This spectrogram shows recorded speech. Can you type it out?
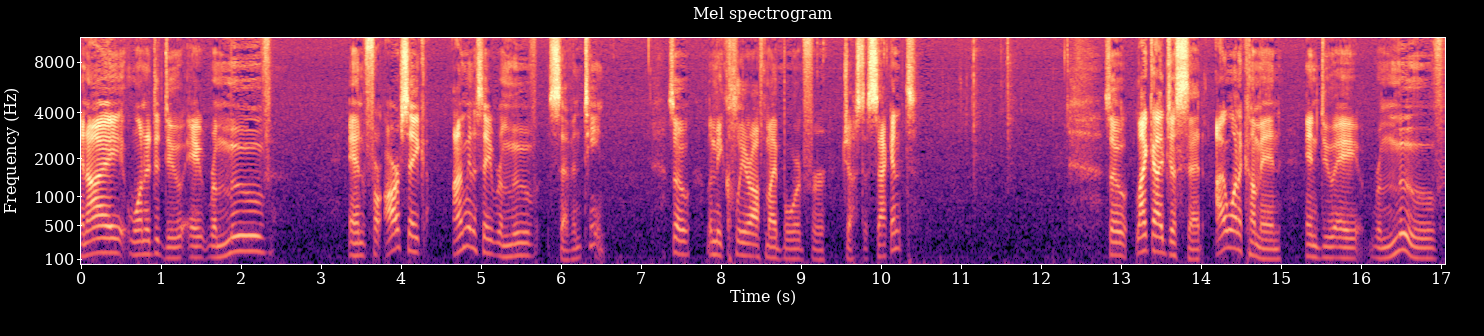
and I wanted to do a remove, and for our sake, I'm going to say remove 17. So let me clear off my board for just a second. So like I just said, I want to come in and do a remove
